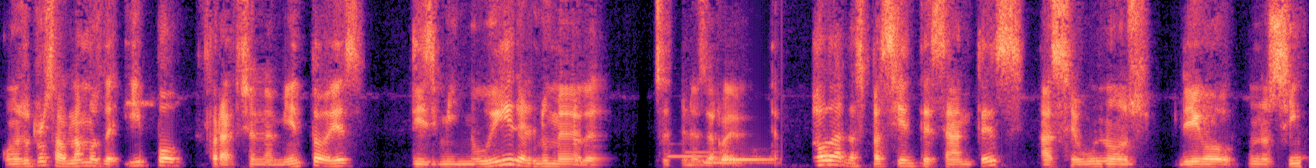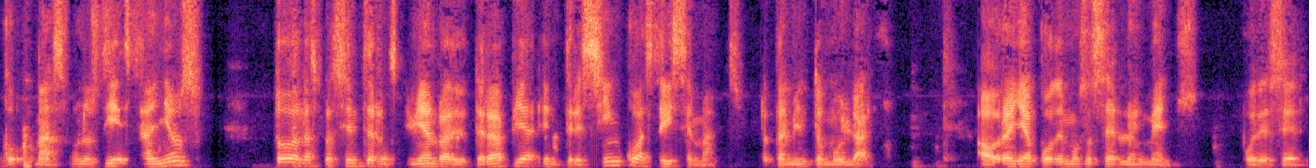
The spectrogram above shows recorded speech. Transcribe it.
Cuando nosotros hablamos de hipofraccionamiento es disminuir el número de sesiones de radioterapia. Todas las pacientes antes, hace unos, digo, unos 5 más, unos 10 años, todas las pacientes recibían radioterapia entre 5 a 6 semanas, tratamiento muy largo. Ahora ya podemos hacerlo en menos. Puede ser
